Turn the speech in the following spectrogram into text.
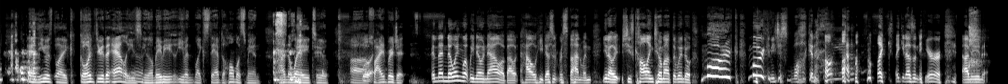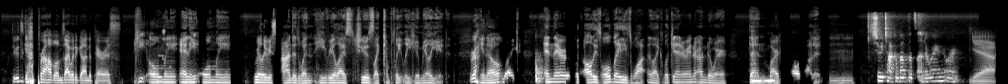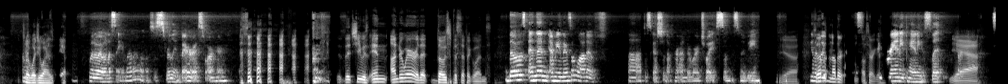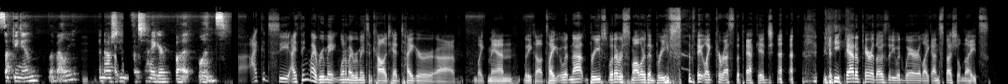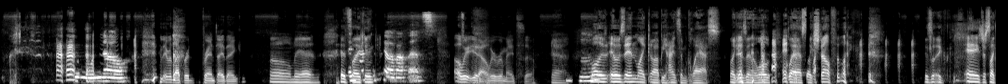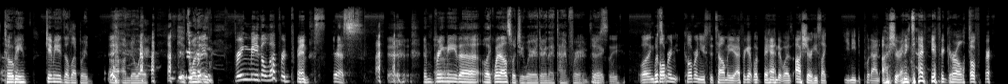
and he was like going through the alleys. You know, maybe even like stabbed a homeless man on the way to uh, Well, find Bridget. And then knowing what we know now about how he doesn't respond when, you know, she's calling to him out the window, Mark, Mark, and he's just walking out. Oh yeah, like, like he doesn't hear her. I mean, dude's got problems. I would have gone to Paris. he only and he only really responded when he realized she was like completely humiliated. Right. You know, like and there with all these old ladies wa- like looking at her in her underwear. Then Mhm. Mark all about it. Mm-hmm. Should we talk about this underwear or Yeah. So what do you want? To, yeah. what do I want to say about it? I was just really embarrassed for her. that she was in underwear or that those specific ones? Those, and then, I mean, there's a lot of uh, discussion of her underwear choice in this movie. Yeah. So that was another. Oh, sorry. Go granny panties that Yeah. sucking in the belly. And now she has the tiger butt ones. Uh, I could see. I think my roommate, one of my roommates in college, had tiger, uh, like man, what do you call it? Tiger, what? Not briefs, whatever smaller than briefs. they like caress the package. he had a pair of those that he would wear like on special nights. Oh, no. they were leopard print, I think. Oh man, it's And like in, know about this? Oh, we, you know, we were roommates, so yeah. Mhm. Well, it, it was in like uh, behind some glass, like it was in a little glass like shelf, like it's like, and he's just like Toby, give me the leopard uh, underwear. It's one. It, bring me the leopard prints. yes, and bring me the like. What else would you wear during that time for Exactly. Well, and Colburn Colburn used to tell me, I forget what band it was, Usher. He's like, you need to put on Usher anytime you have a girl over.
